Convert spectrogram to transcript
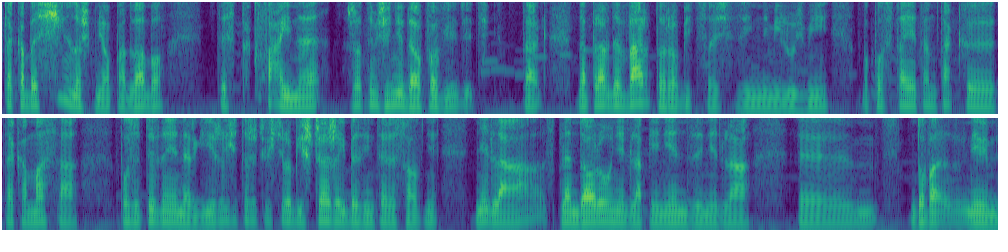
taka bezsilność mnie opadła, bo to jest tak fajne, że o tym się nie da opowiedzieć. Tak, naprawdę warto robić coś z innymi ludźmi, bo powstaje tam tak, taka masa pozytywnej energii, jeżeli się to rzeczywiście robi szczerze i bezinteresownie. Nie dla splendoru, nie dla pieniędzy, nie dla dowa- nie wiem,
